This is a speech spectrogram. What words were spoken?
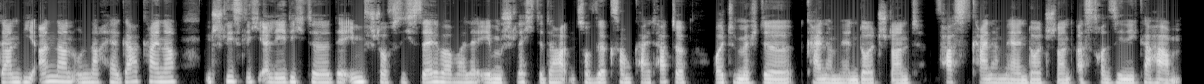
dann die anderen und nachher gar keiner. Und schließlich erledigte der Impfstoff sich selber, weil er eben schlechte Daten zur Wirksamkeit hatte. Heute möchte keiner mehr in Deutschland, fast keiner mehr in Deutschland AstraZeneca haben.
